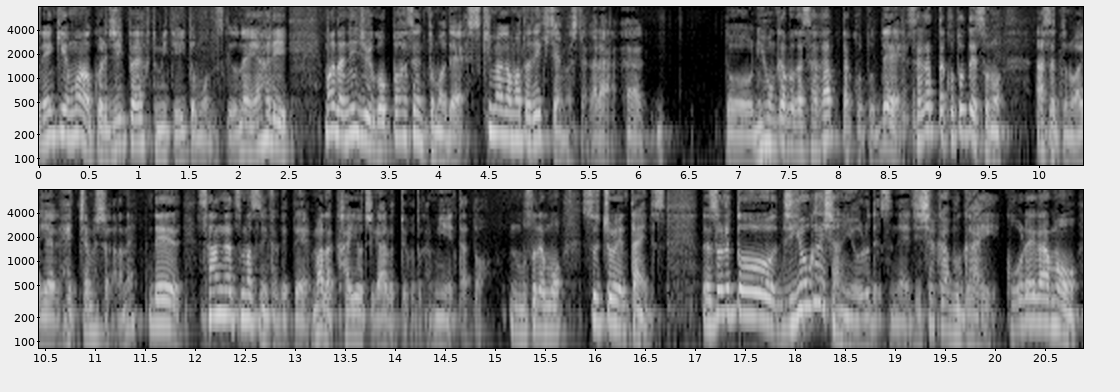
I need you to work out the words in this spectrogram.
年金はまあこれ GPIF と見ていいと思うんですけどね、やはりまだ25%まで隙間がまたできちゃいましたから、あと、日本株が下がったことで、下がったことで、その、アセットの割合が減っちゃいましたからね。で、3月末にかけて、まだ買い落ちがあるということが見えたと。もうそれも数兆円単位です。でそれと、事業会社によるですね、自社株買い。これがもう、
